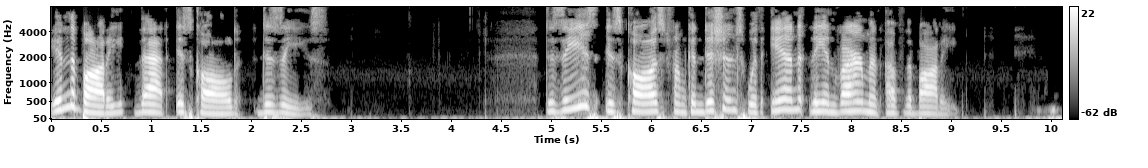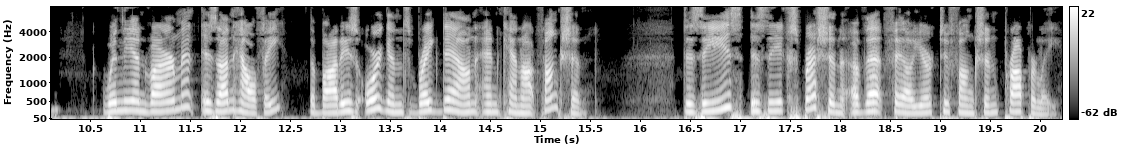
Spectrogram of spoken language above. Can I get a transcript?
In the body, that is called disease. Disease is caused from conditions within the environment of the body. When the environment is unhealthy, the body's organs break down and cannot function. Disease is the expression of that failure to function properly.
